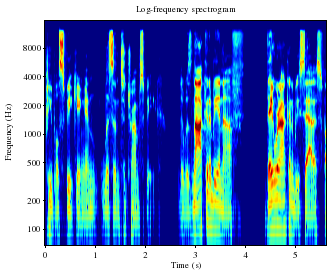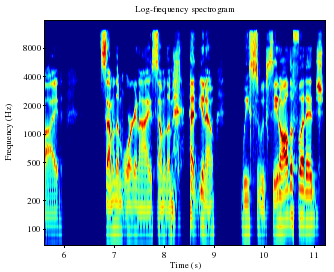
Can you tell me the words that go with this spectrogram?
people speaking and listen to Trump speak. It was not going to be enough. They were not going to be satisfied. Some of them organized, some of them had, you know, we we've seen all the footage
